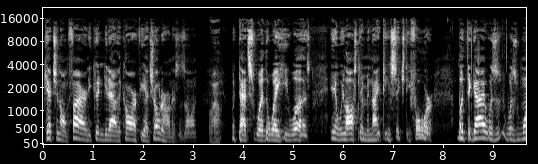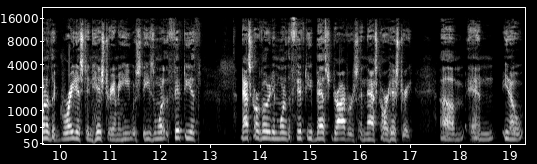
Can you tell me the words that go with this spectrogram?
catching on fire and he couldn't get out of the car if he had shoulder harnesses on. Wow. But that's the way he was. And we lost him in 1964. But the guy was was one of the greatest in history. I mean, he was he's one of the 50th. NASCAR voted him one of the 50 best drivers in NASCAR history. Um, and you know,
